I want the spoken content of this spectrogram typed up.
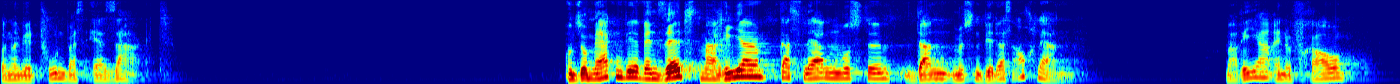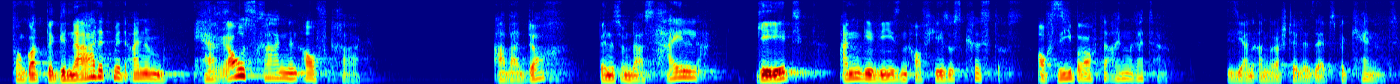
sondern wir tun, was er sagt. Und so merken wir, wenn selbst Maria das lernen musste, dann müssen wir das auch lernen. Maria, eine Frau, von Gott begnadet mit einem herausragenden Auftrag, aber doch, wenn es um das Heil geht, angewiesen auf Jesus Christus. Auch sie brauchte einen Retter, wie sie an anderer Stelle selbst bekennt.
